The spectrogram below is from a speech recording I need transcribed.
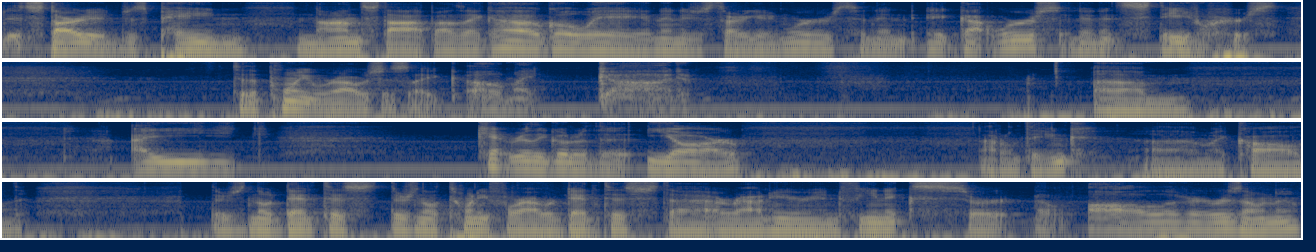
it started just pain nonstop. I was like, oh, go away, and then it just started getting worse, and then it got worse, and then it stayed worse to the point where I was just like, oh my god. Um, I can't really go to the ER. I don't think. Um, I called there's no dentist. There's no 24 hour dentist uh, around here in Phoenix or all of Arizona.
